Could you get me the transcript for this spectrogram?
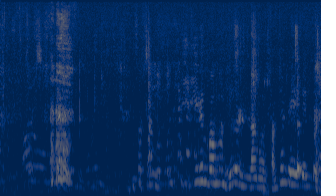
이- 이런 법문 들으려면 3천 배 해야 되는데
